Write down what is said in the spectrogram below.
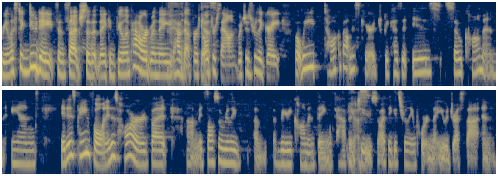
realistic due dates and such so that they can feel empowered when they have that first yes. ultrasound, which is really great. But we talk about miscarriage because it is so common and it is painful and it is hard, but um, it's also really a, a, very common thing to happen yes. too. So I think it's really important that you address that. And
